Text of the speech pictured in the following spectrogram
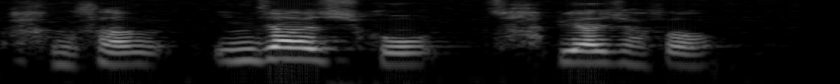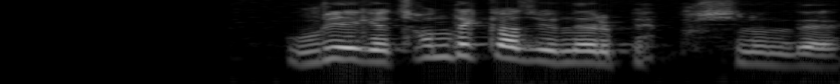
항상 인자하시고 자비하셔서 우리에게 천대까지 은혜를 베푸시는데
